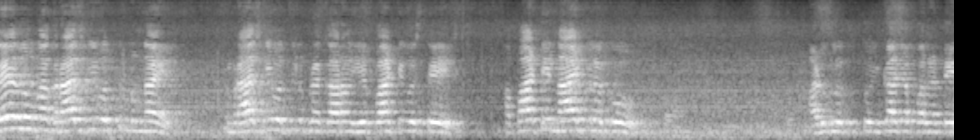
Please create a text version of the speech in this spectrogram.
లేదు మాకు రాజకీయ ఒత్తిళ్ళు ఉన్నాయి. మేము రాజకీయ ఒత్తిడి ప్రకారం ఏ పార్టీ వస్తే ఆ పార్టీ నాయకులకు అడుగులెత్తుతూ ఇంకా చెప్పాలంటే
